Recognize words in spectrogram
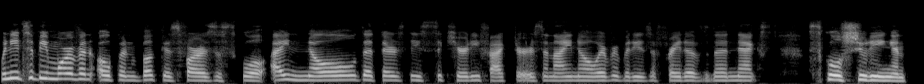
we need to be more of an open book as far as the school. I know that there's these security factors and I know everybody's afraid of the next school shooting and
